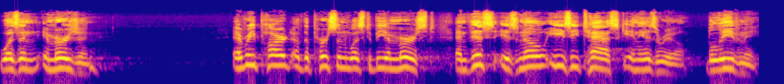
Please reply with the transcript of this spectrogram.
was an immersion. Every part of the person was to be immersed, and this is no easy task in Israel, believe me.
